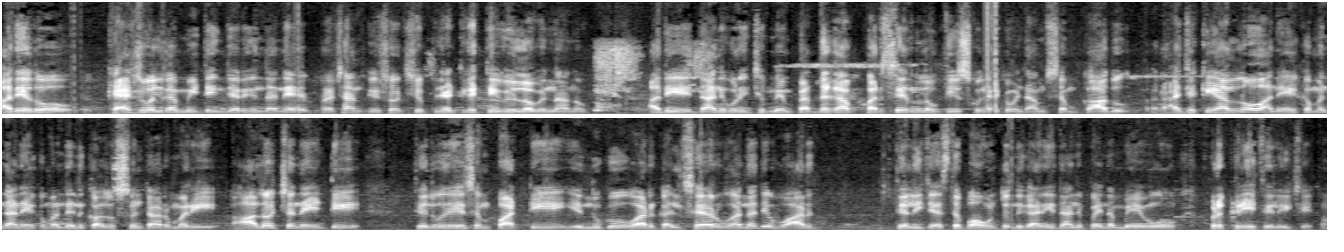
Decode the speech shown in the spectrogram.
అదేదో క్యాజువల్గా మీటింగ్ జరిగిందనే ప్రశాంత్ కిషోర్ చెప్పినట్టుగా టీవీలో విన్నాను. అది దాని గురించి మేము పెద్దగా పరిశీలనలోకి తీసుకునేటువంటి అంశం కాదు. రాజకీయాల్లో అనేక మంది అనేక మందిని కలుస్తుంటారు. మరి ఆలోచన ఏంటి? తెలుగుదేశం పార్టీ ఎందుకు వారు కలిశారు అన్నది వారు తెలియజేస్తే బాగుంటుంది కానీ దానిపైన మేము ప్రక్రియ తెలియచేయటం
